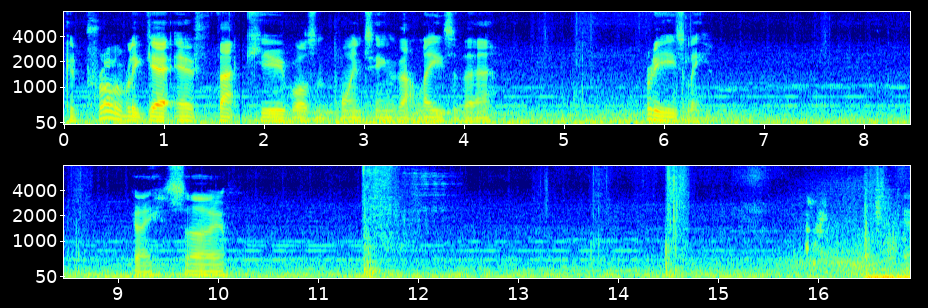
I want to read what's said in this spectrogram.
Could probably get if that cube wasn't pointing that laser there. Pretty easily. Okay, so... Yeah,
